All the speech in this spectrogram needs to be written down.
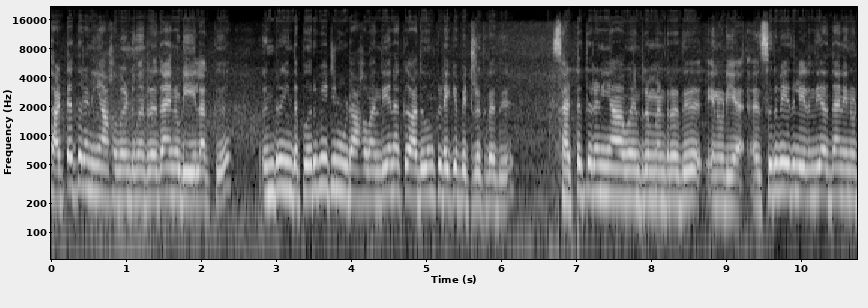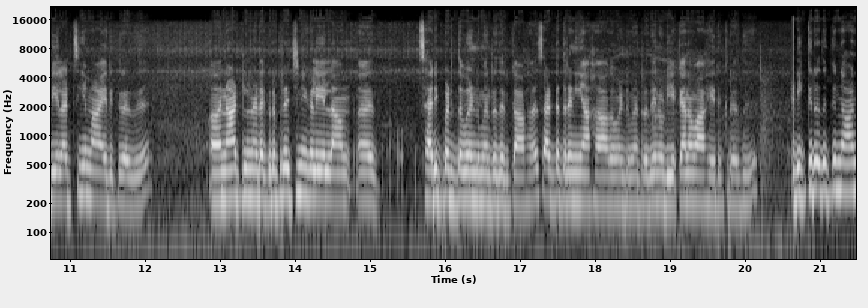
சட்டத்திறனியாக வேண்டுமென்றது தான் என்னுடைய இலக்கு. இன்று இந்த பொறுப்பேற்றின் ஊடாக வந்து எனக்கு அதுவும் கிடைக்க பெற்றிருக்கிறது சட்டத்திறனியாக வேண்டுமென்றது என்னுடைய சிறு வயதிலிருந்தே அதுதான் என்னுடைய லட்சியமாக இருக்கிறது நாட்டில் நடக்கிற பிரச்சனைகளை எல்லாம் சரிப்படுத்த வேண்டுமென்றதற்காக சட்டத்திறனியாக ஆக வேண்டுமென்றது என்னுடைய கனவாக இருக்கிறது. படிக்கிறதுக்கு நான்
